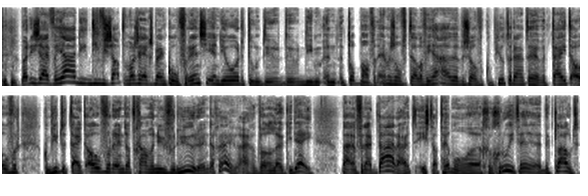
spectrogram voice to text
maar die zei van ja, die, die zat, was ergens bij een conferentie... en die hoorde toen die, die, die- een, een topman van Amazon vertellen van... ja, we hebben zoveel computerruimte, we hebben tijd over, computertijd over... en dat gaan we nu verhuren. En dacht, eigenlijk wel een leuk idee. Nou, en vanuit daaruit is dat helemaal eh, gegroeid, hè, de cloud...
